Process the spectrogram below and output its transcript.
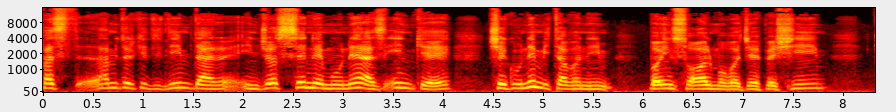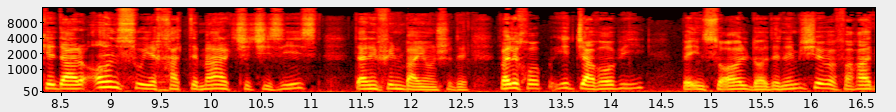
پس همینطور که دیدیم در اینجا سه نمونه از این که چگونه می‌توانیم با این سوال مواجه بشیم. که در آن سوی خط مرگ چه چیزی است در این فیلم بیان شده. ولی خب هیچ جوابی به این سوال داده نمیشه و فقط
